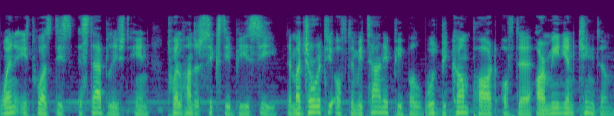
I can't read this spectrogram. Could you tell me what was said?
When it was disestablished in 1260 BC, the majority of the Mitanni people would become part of the Armenian kingdom,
